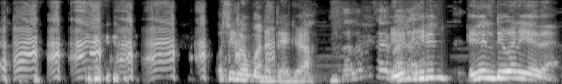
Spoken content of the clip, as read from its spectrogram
What you know about that, there, girl? Now, let me tell He you didn't, he didn't. He didn't do any of that.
